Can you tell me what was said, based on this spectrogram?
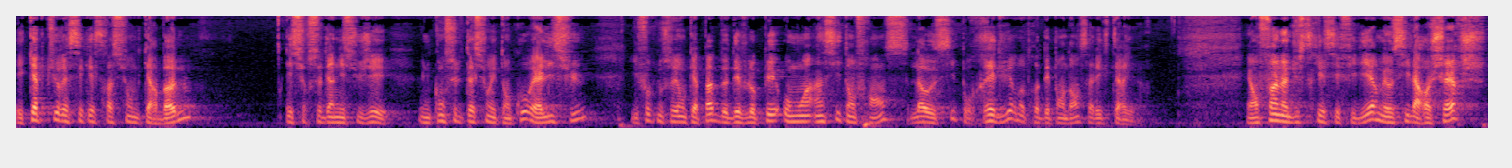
et capture et séquestration de carbone. Et sur ce dernier sujet, une consultation est en cours et à l'issue, il faut que nous soyons capables de développer au moins un site en France, là aussi pour réduire notre dépendance à l'extérieur. Et enfin, l'industrie et ses filières, mais aussi la recherche.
